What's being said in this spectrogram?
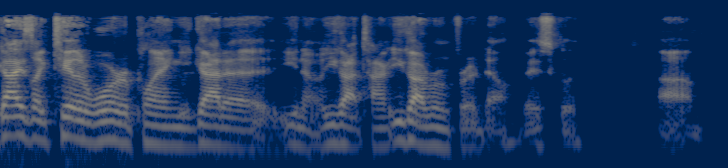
guys like Taylor Ward are playing, you gotta, you know, you got time, you got room for Adell, basically. Um,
